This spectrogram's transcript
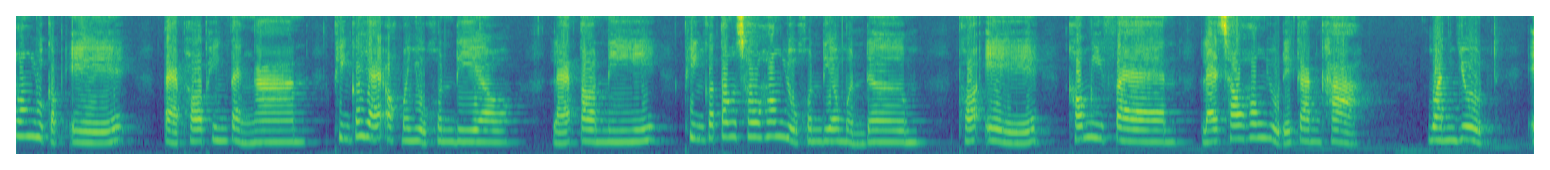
ห้องอยู่กับเอ แต่พอพิงแต่งงาน พิงก็ย้ายออกมาอยู่คนเดียว และตอนนี้พิงก็ต้องเช่าห้องอยู่คนเดียวเหมือนเดิม เพราะเอเขามีแฟนและเช่าห้องอยู่ด้วยกันค่ะ วันหยุด เอ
